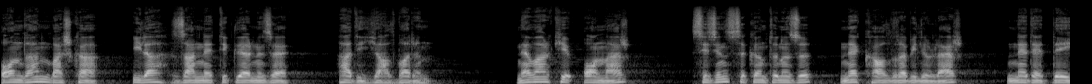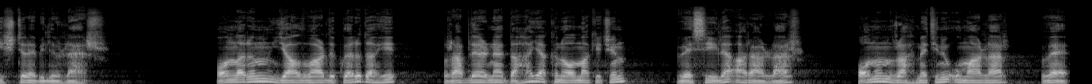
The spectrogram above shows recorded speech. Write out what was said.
ondan başka ilah zannettiklerinize hadi yalvarın. Ne var ki onlar, sizin sıkıntınızı ne kaldırabilirler ne de değiştirebilirler. Onların yalvardıkları dahi Rablerine daha yakın olmak için vesile ararlar, onun rahmetini umarlar ve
